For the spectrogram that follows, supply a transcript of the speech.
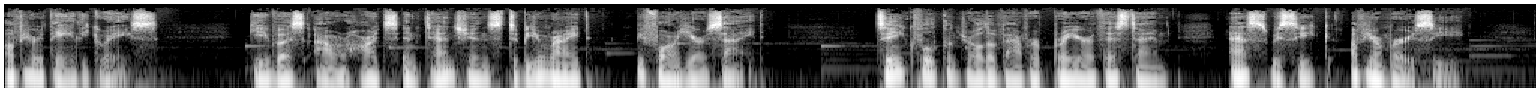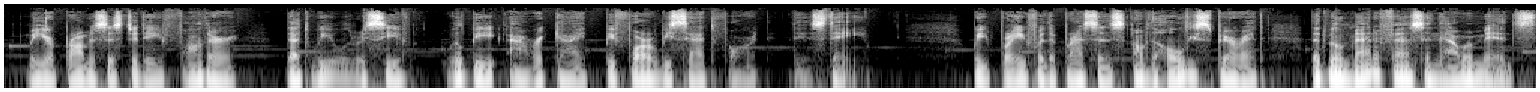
of your daily grace. Give us our heart's intentions to be right before your sight. Take full control of our prayer this time as we seek of your mercy. May your promises today, Father, that we will receive will be our guide before we set forth this day. We pray for the presence of the Holy Spirit that will manifest in our midst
